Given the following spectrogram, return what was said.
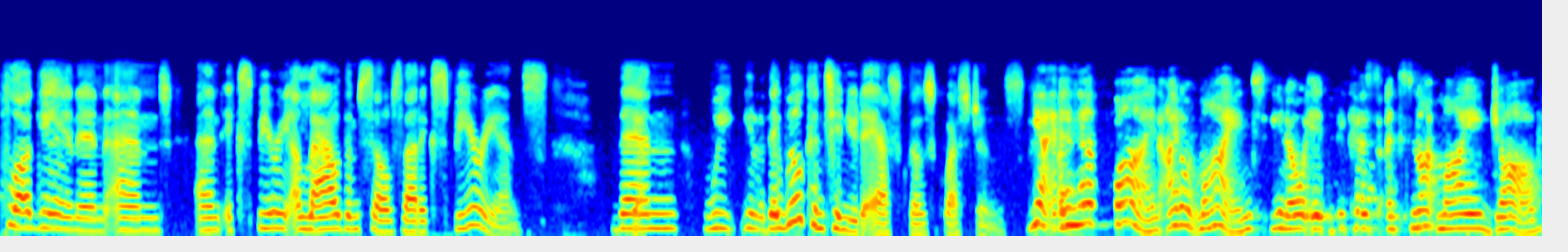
plug in and and and experience allow themselves that experience then we you know they will continue to ask those questions Yeah, and that's fine. I don't mind, you know, it because it's not my job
